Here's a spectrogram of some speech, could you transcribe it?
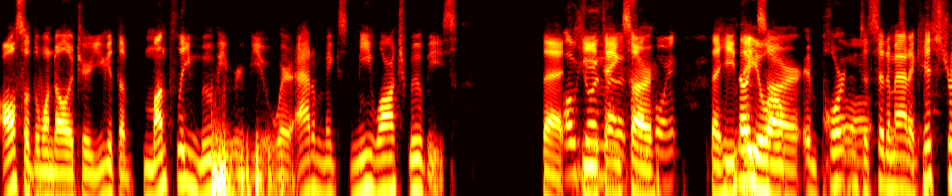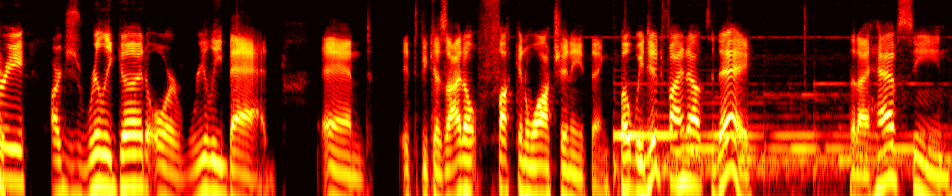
also the one dollar tier, you get the monthly movie review where Adam makes me watch movies that I'll he join that thinks are that he No, thinks you won't. are important to cinematic history are just really good or really bad. And it's because I don't fucking watch anything. But we did find out today that I have seen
